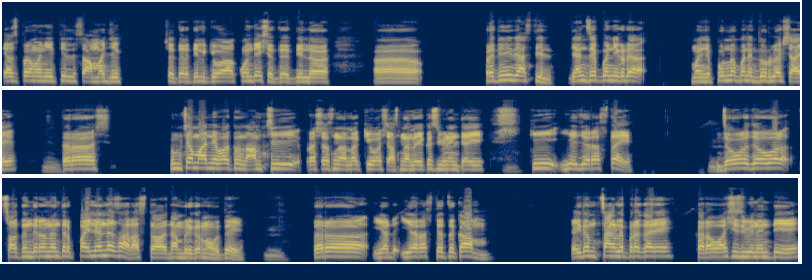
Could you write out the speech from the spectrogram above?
त्याचप्रमाणे येथील सामाजिक क्षेत्रातील किंवा कोणत्याही क्षेत्रातील अ, प्रतिनिधी असतील त्यांचे पण इकडं म्हणजे पूर्णपणे दुर्लक्ष आहे. तर तुमच्या माध्यमातून आमची प्रशासनाला किंवा शासनाला एकच विनंती आहे की हे जे रस्ता आहे जवळजवळ स्वातंत्र्यानंतर पहिल्यांदाच हा रस्ता डांबरीकरण होतोय. तर या या रस्त्याचं काम एकदम चांगल्या प्रकारे करावं अशीच विनंती आहे.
